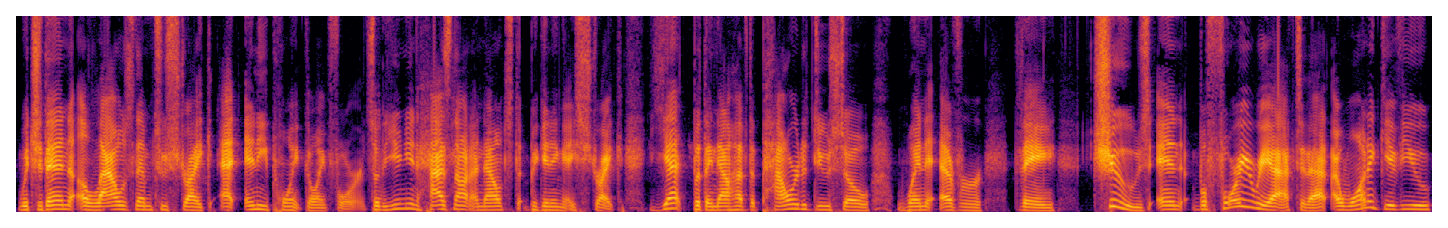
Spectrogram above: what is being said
which then allows them to strike at any point going forward. So the union has not announced beginning a strike yet, but they now have the power to do so whenever they choose. And before you react to that, I want to give you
